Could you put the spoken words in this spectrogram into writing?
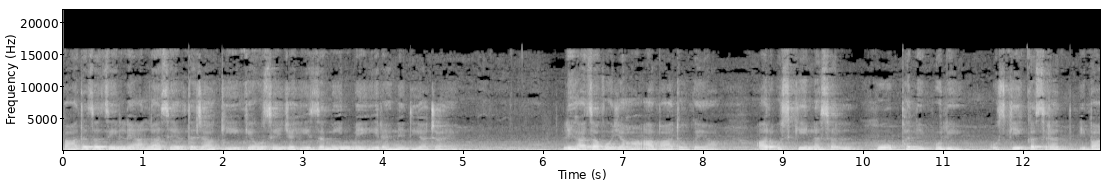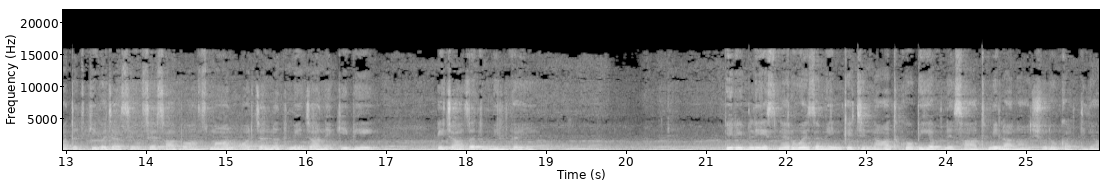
بعد ازازیل نے اللہ سے التجا کی کہ اسے یہی زمین میں ہی رہنے دیا جائے۔ لہٰذا وہ یہاں آباد ہو گیا اور اس کی نسل خوب پھلی پھولی۔ اس کی کثرت، عبادت کی وجہ سے اسے ساتوں آسمان اور جنت میں جانے کی بھی اجازت مل گئی۔ پھر ابلیس نے روئے زمین کے جنات کو بھی اپنے ساتھ ملانا شروع کر دیا۔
